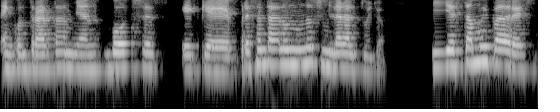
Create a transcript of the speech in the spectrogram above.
encontrar también voces que, que presentan un mundo similar al tuyo. Y está muy padre eso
